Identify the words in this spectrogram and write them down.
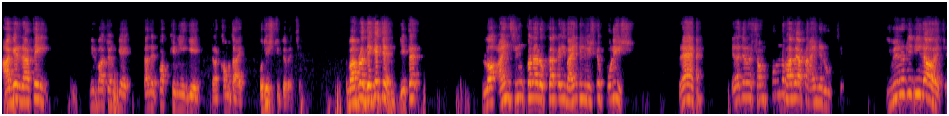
আগের রাতেই নির্বাচনকে তাদের পক্ষে নিয়ে গিয়ে তারা ক্ষমতায় অধিষ্ঠিত হয়েছে। এবং আপনারা দেখেছেন যেটা ল, আইন শৃঙ্খলা রক্ষাকারী বাহিনী, বিশেষ করে পুলিশ, র্যাব, এরা যেন সম্পূর্ণভাবে আপনার আইনের ঊর্ধ্বে। ইমিউনিটি দিয়ে দেওয়া হয়েছে।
